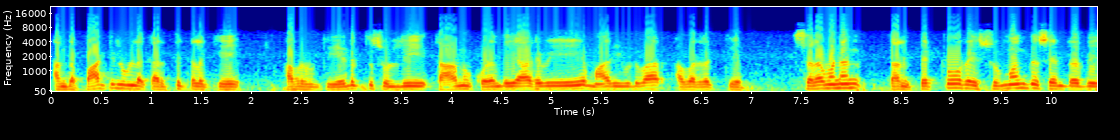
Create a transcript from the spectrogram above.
அந்த பாட்டில் உள்ள கருத்துக்களுக்கு அவர்களுக்கு எடுத்து சொல்லி தானும் குழந்தையாகவே மாறிவிடுவார். அவருக்கு சிரவணன் தன் பெற்றோரை சுமந்து சென்றது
